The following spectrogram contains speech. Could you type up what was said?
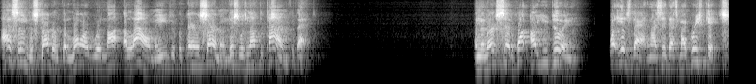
I soon discovered the Lord would not allow me to prepare a sermon. This was not the time for that. And the nurse said, What are you doing what is that? And I said, That's my briefcase.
